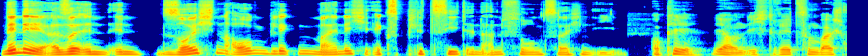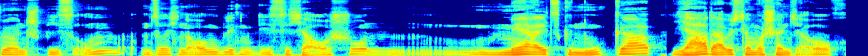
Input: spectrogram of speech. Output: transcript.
Nee, nee, also in, in solchen Augenblicken meine ich explizit in Anführungszeichen ihn. Okay, ja, und ich drehe zum Beispiel einen Spieß um. In solchen Augenblicken, die es sicher auch schon mehr als genug gab. Ja, da habe ich dann wahrscheinlich auch,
